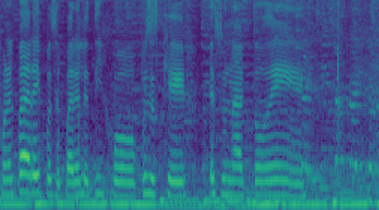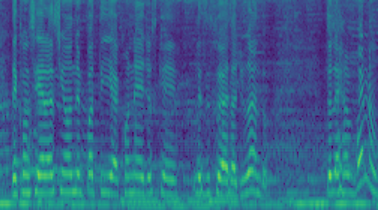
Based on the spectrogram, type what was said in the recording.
con el padre y pues el padre les dijo, pues es que es un acto de, de consideración, de empatía con ellos que les estuvieras ayudando. Entonces le dijeron, bueno,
